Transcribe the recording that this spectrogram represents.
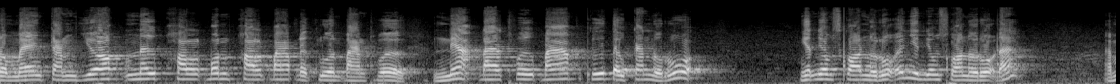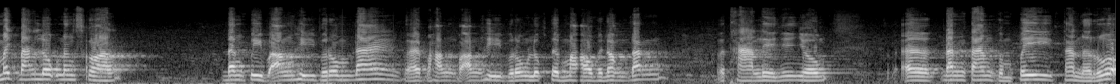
រមែងកាន់យកនៅផលបុណ្យផលបាបដែលខ្លួនបានធ្វើ អ្នកដែលធ្វើបាបគឺទៅកាន់នរកញាតិញោមស្គាល់នរកអីញាតិញោមស្គាល់នរកដែរអាម៉េចបានលោកនឹងស្គាល់ដឹងពីព្រះអង្គហ៊ីព្រមដែរតែព្រះអង្គព្រះអង្គហ៊ីព្រមលោកទៅមកពីនោះដឹងថាលេងញោមអឺដឹងតាមកម្ពីថានរក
